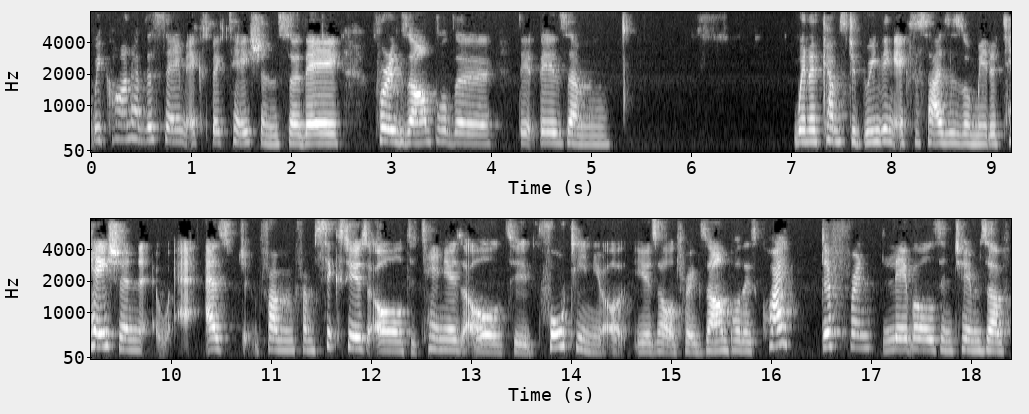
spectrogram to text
we can't have the same expectations. So they, for example, the, the there's um when it comes to breathing exercises or meditation, as from from six years old to ten years old to fourteen year old, years old, for example, there's quite different levels in terms of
